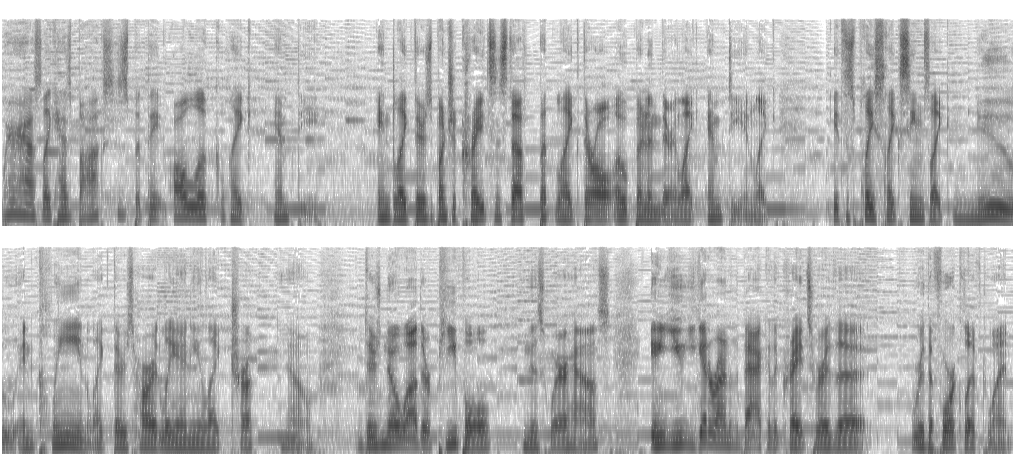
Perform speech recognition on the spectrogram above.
warehouse like has boxes, but they all look like empty. And like there's a bunch of crates and stuff, but like they're all open and they're like empty. And like it, this place like seems like new and clean. Like there's hardly any like truck, you know. There's no other people in this warehouse. And you you get around to the back of the crates where the where the forklift went,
